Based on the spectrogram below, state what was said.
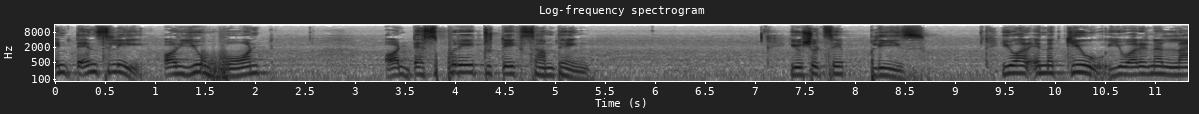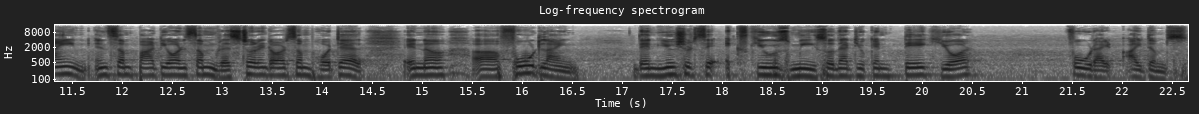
intensely और यू वॉन्ट और desperate to take something you should say please you are in a queue you are in a line in some party or in some restaurant or some hotel in a uh, food line. Then you should say excuse me so that you can take your food items.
